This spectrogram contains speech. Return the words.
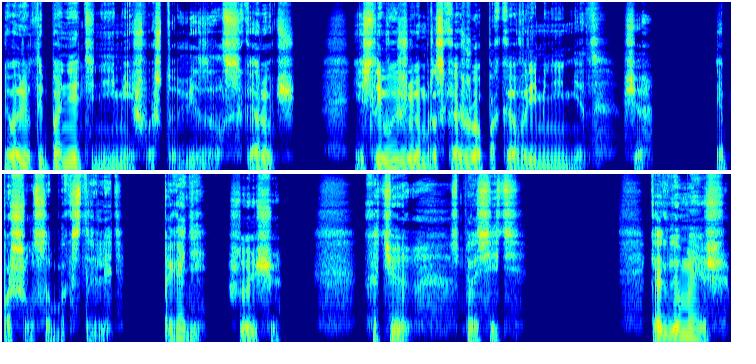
Говорю, ты понятия не имеешь, во что ввязался. Короче, если выживем, расскажу, а пока времени нет. Все. Я пошел собак стрелять. Погоди. Что еще? Хочу спросить. Как думаешь,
